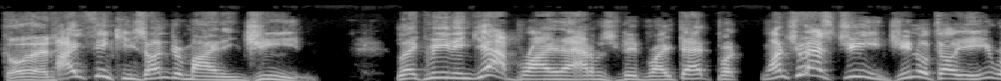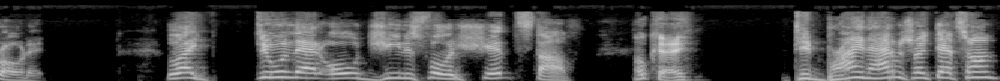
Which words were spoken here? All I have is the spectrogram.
go ahead. I think he's undermining Gene. Like meaning, yeah, Bryan Adams did write that, but why don't you ask Gene? Gene will tell you he wrote it. Like doing that old Gene is full of shit stuff. okay. Did Bryan Adams write that song?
